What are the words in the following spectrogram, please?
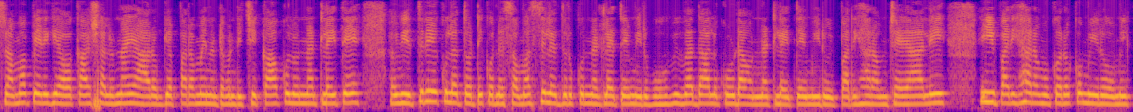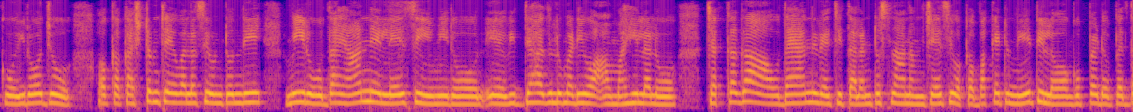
శ్రమ పెరిగే అవకాశాలు ఉన్నాయి ఆరోగ్యపరమైనటువంటి చికాకులున్నట్లయితే వ్యతిరేకులతోటి కొన్ని సమస్యలు ఎదుర్కొన్నట్లయితే మీరు భూ వివాదాలు కూడా ఉన్నట్లయితే మీరు పరిహారం చేయాలి. ఈ పరిహారం కొరకు మీరు మీకు ఈరోజు ఒక కష్టం చేయవలసి ఉంటుంది. మీరు ఉదయాన్నే లేచి మీరు విద్యార్థులు మరియు ఆ మహిళలు చక్కగా ఉదయాన్నే లేచి తలంటు స్నానం చేసి ఒక బకెట్ నీటిలో గుప్పెడు పెద్ద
